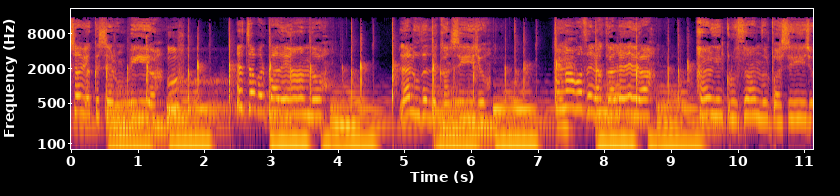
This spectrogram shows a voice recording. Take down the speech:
sabía que se rompía. Uh, está parpadeando la luz del descansillo. Pasillo.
